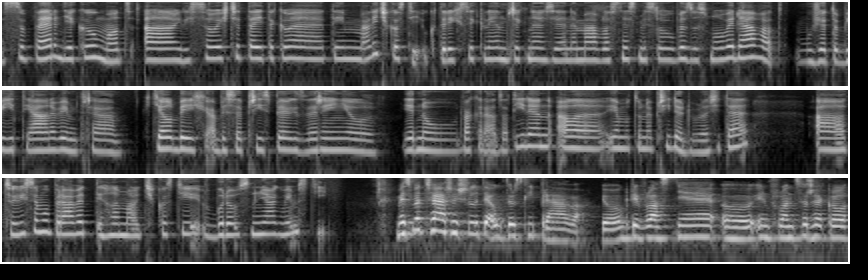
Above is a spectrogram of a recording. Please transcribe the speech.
Super, děkuji moc. A když jsou ještě tady takové ty maličkosti, u kterých si klient řekne, že nemá vlastně smysl vůbec do smlouvy dávat, může to být, já nevím, třeba chtěl bych, aby se příspěvek zveřejnil jednou, dvakrát za týden, ale jemu to nepřijde důležité. A co když se mu právě tyhle maličkosti v budoucnu nějak vymstí? My jsme třeba řešili ty autorské práva, jo, kdy vlastně uh, influencer řekl,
